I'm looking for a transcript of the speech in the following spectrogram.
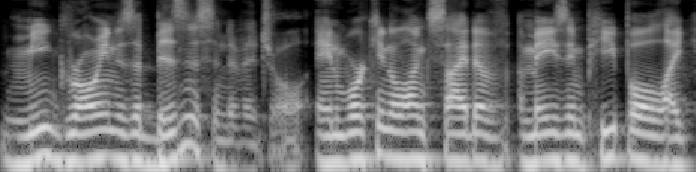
me growing as a business individual and working alongside of amazing people like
